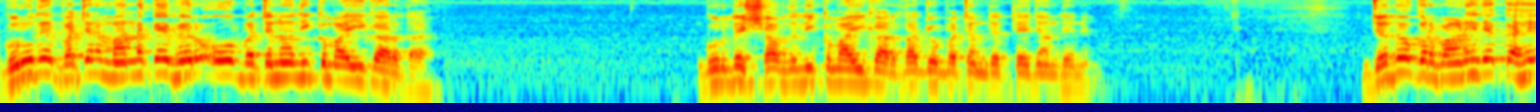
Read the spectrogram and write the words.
ਗੁਰੂ ਦੇ ਬਚਨ ਮੰਨ ਕੇ ਫਿਰ ਉਹ ਬਚਨਾਂ ਦੀ ਕਮਾਈ ਕਰਦਾ। ਗੁਰੂ ਦੇ ਸ਼ਬਦ ਦੀ ਕਮਾਈ ਕਰਦਾ ਜੋ ਬਚਨ ਦਿੱਤੇ ਜਾਂਦੇ ਨੇ। ਜਦੋਂ ਗੁਰਬਾਣੀ ਦੇ ਕਹੇ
